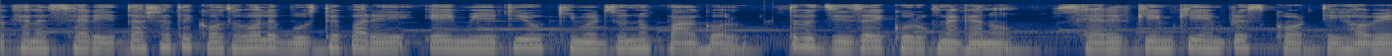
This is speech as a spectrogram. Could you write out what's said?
এখানে স্যারি তার সাথে কথা বলে বুঝতে পারে এই মেয়েটিও কিমের জন্য পাগল। তবে যে যাই করুক না কেন, স্যারের কিমকে ইমপ্রেস করতেই হবে।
